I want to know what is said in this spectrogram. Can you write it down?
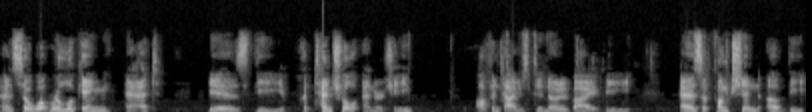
And so what we're looking at is the potential energy, oftentimes denoted by V, as a function of the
